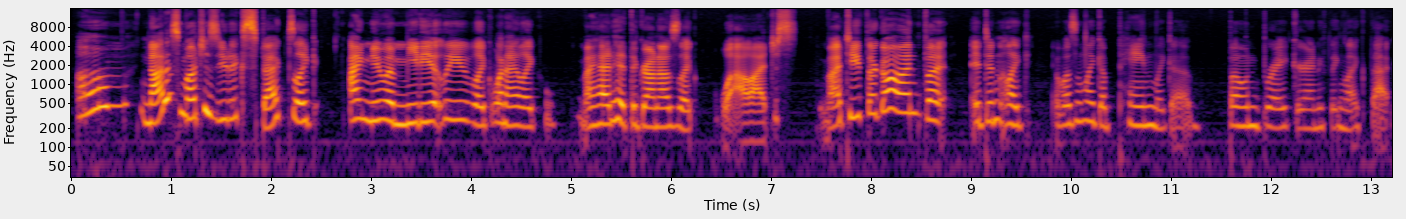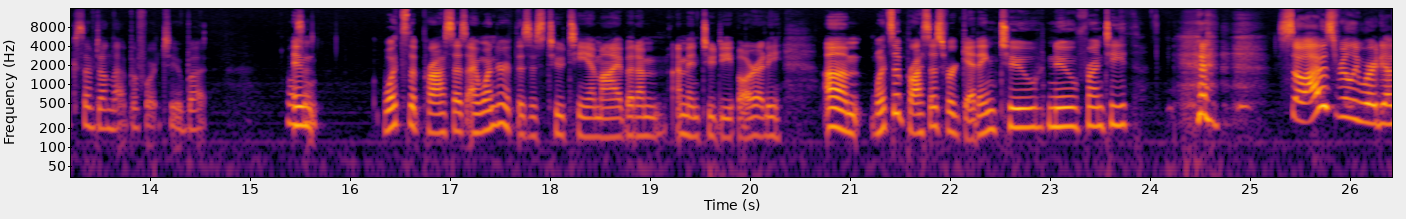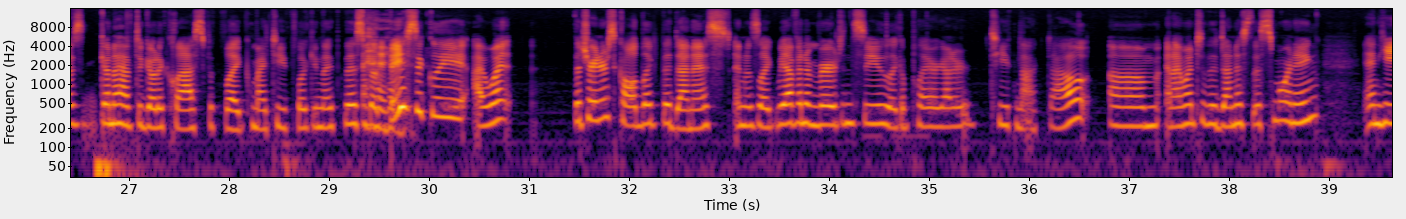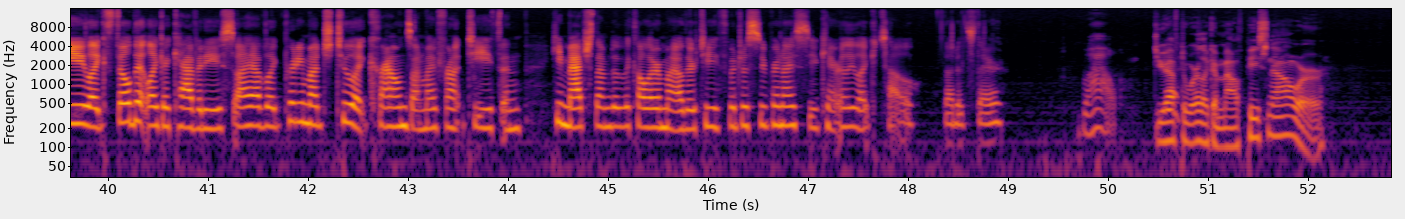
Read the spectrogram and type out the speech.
um not as much as you'd expect. Like I knew immediately like when I like my head hit the ground I was like, wow, I just my teeth are gone, but it didn't like it wasn't like a pain like a bone break or anything like that because I've done that before too. But wasn't And what's the process? I wonder if this is too TMI, but I'm I'm in too deep already. Um, what's the process for getting two new front teeth? So I was really worried I was gonna have to go to class with like my teeth looking like this, but basically I went. The trainers called like the dentist and was like, "We have an emergency. Like a player got her teeth knocked out." Um, and I went to the dentist this morning, and he like filled it like a cavity. So I have like pretty much two like crowns on my front teeth, and he matched them to the color of my other teeth, which was super nice. So you can't really like tell that it's there. Wow. Do you have to wear like a mouthpiece now, or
